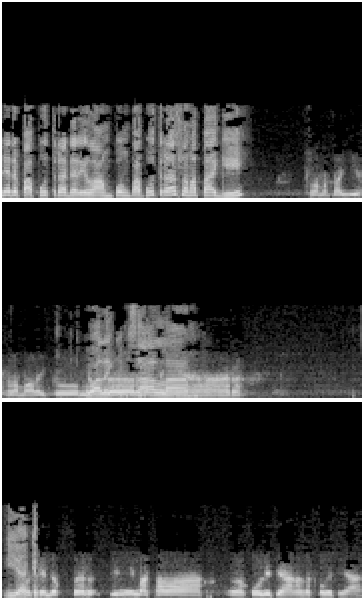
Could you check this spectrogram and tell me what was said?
ini ada Pak Putra dari Lampung. Pak Putra, selamat pagi. Selamat pagi, assalamualaikum. Waalaikumsalam. Iya, Oke kita... dokter, ini masalah kulit ya, kanker kulit ya.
